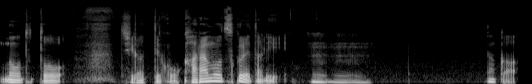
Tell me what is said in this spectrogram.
ノートと違ってこう、カラムを作れたり、うんうんなんか、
